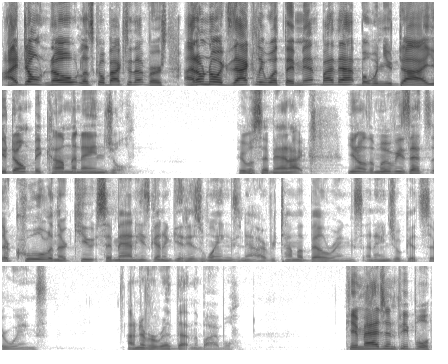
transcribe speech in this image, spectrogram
I don't know. Let's go back to that verse. I don't know exactly what they meant by that, but when you die, you don't become an angel. People say, Man, I, you know, the movies that they're cool and they're cute say, man, he's to get his wings now. Every time a bell rings, an angel gets their wings. I've never read that in the Bible. Can you imagine people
